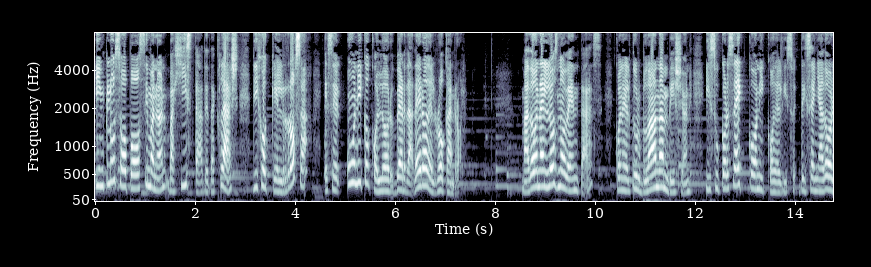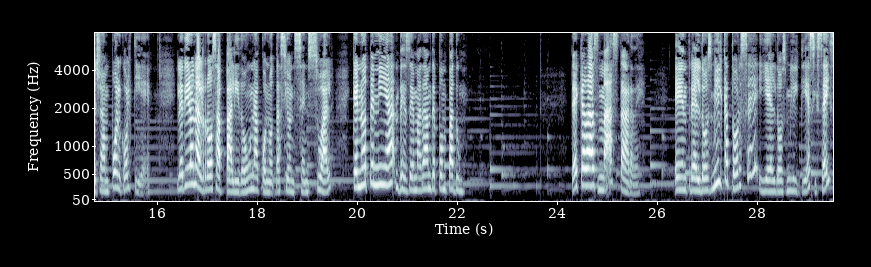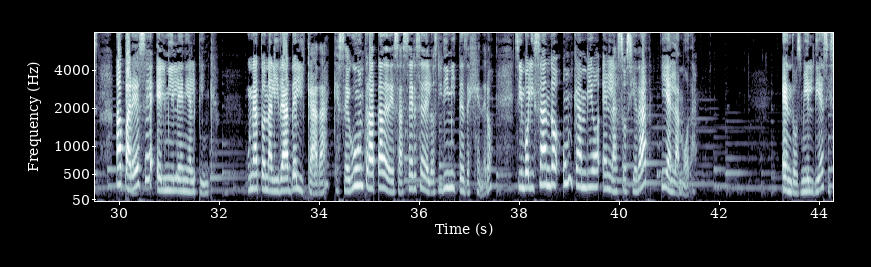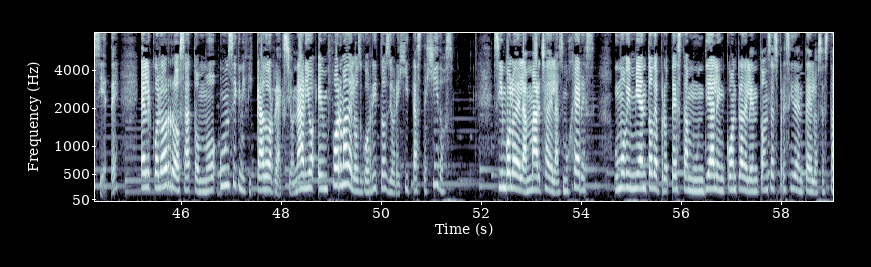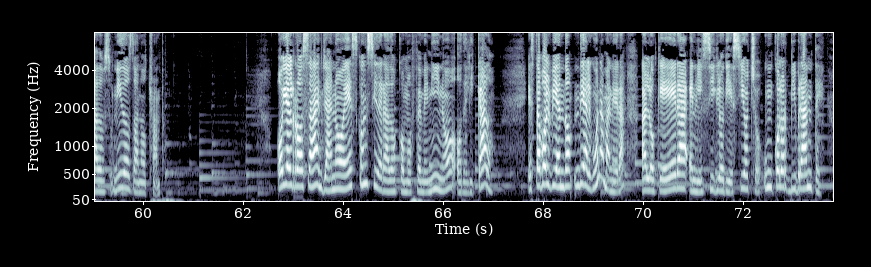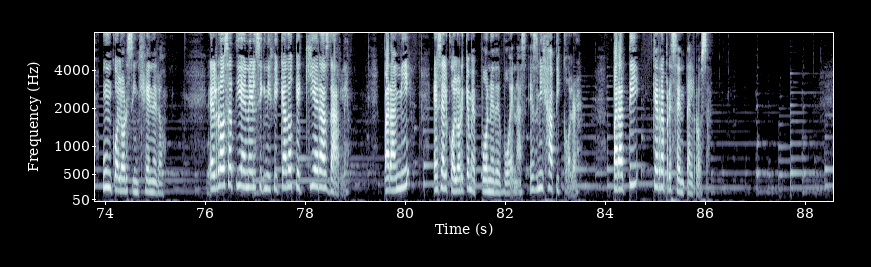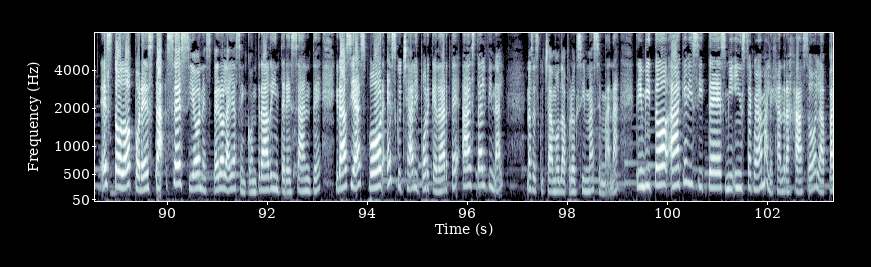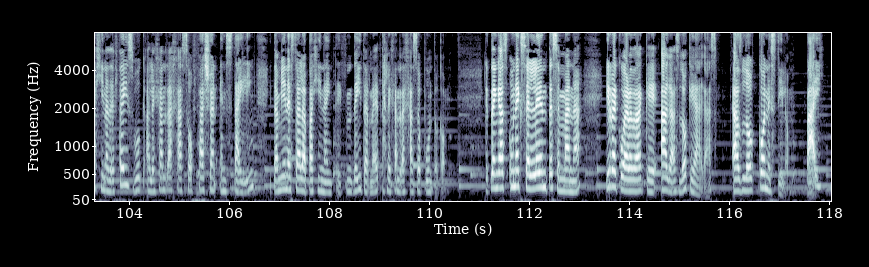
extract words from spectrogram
Incluso Paul Simonon, bajista de The Clash, dijo que el rosa es el único color verdadero del rock and roll. Madonna en los noventas con el Tour Blonde Ambition y su corsé icónico del diseñador Jean-Paul Gaultier, le dieron al rosa pálido una connotación sensual que no tenía desde Madame de Pompadour. Décadas más tarde, entre el 2014 y el 2016, aparece el Millennial Pink, una tonalidad delicada que según trata de deshacerse de los límites de género, simbolizando un cambio en la sociedad y en la moda. En 2017, el color rosa tomó un significado reaccionario en forma de los gorritos de orejitas tejidos, símbolo de la marcha de las mujeres, un movimiento de protesta mundial en contra del entonces presidente de los Estados Unidos, Donald Trump. Hoy el rosa ya no es considerado como femenino o delicado está volviendo de alguna manera a lo que era en el siglo XVIII, un color vibrante, un color sin género. El rosa tiene el significado que quieras darle. Para mí es el color que me pone de buenas, es mi happy color. Para ti, ¿qué representa el rosa? Es todo por esta sesión. Espero la hayas encontrado interesante. Gracias por escuchar y por quedarte hasta el final. Nos escuchamos la próxima semana. Te invito a que visites mi Instagram, Alejandra Jasso, la página de Facebook, Alejandra Jasso Fashion and Styling, y también está la página de internet, alejandrajasso.com. Que tengas una excelente semana y recuerda que hagas lo que hagas, hazlo con estilo. Bye.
